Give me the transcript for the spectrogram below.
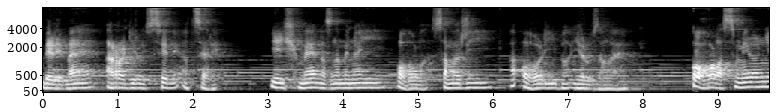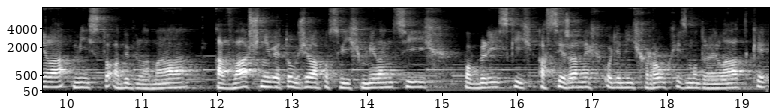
Byly mé a rodili syny a dcery. Jejich jména znamenají Ohola Samaří a Oholíba Jeruzalém. Ohola smilnila místo, aby byla má, a vášnivě toužila po svých milencích, po blízkých Asyřanech oděných rouchy z modré látky,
